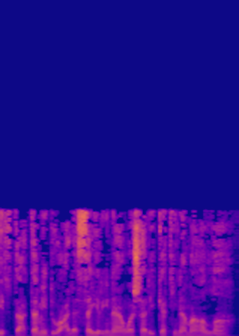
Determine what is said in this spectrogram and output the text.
إذ تعتمد على سيرنا وشركتنا مع الله.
